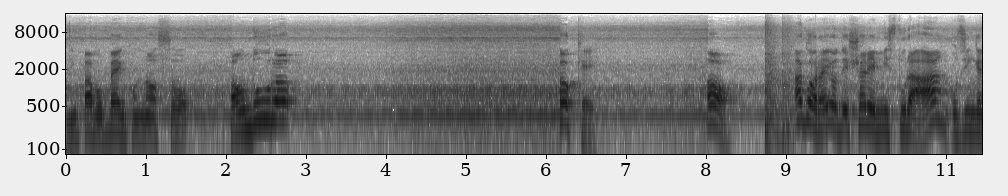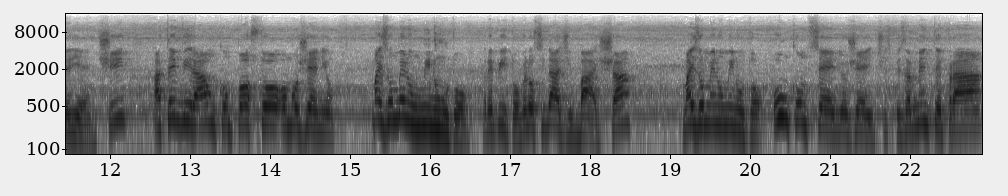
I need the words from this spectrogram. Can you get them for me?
limpamos bem com o nosso pão duro. Ok. Oh, agora eu deixarei misturar os ingredientes até virar um composto homogêneo mais ou menos um minuto. Repito velocidade baixa mais ou menos um minuto. Um conselho gente especialmente para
